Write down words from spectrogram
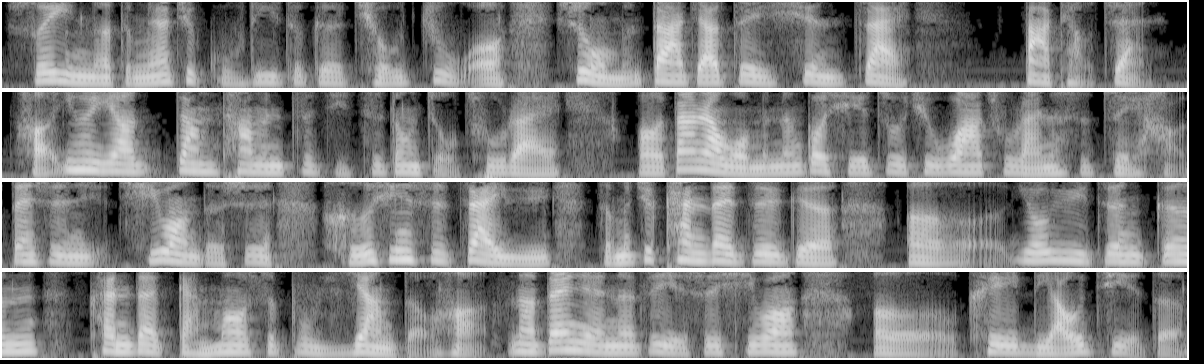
所以呢，怎么样去鼓励这个求助哦，是我们大家对现在大挑战。好，因为要让他们自己自动走出来，哦，当然我们能够协助去挖出来那是最好，但是期望的是核心是在于怎么去看待这个呃忧郁症跟看待感冒是不一样的哈。那当然呢，这也是希望呃可以了解的。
